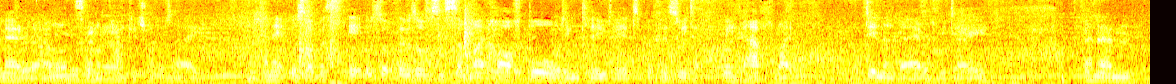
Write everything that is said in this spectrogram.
Canary Islands, on a package holiday. And it was obvious. It was there was obviously some like half board included because we'd we'd have like dinner there every day, and um.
